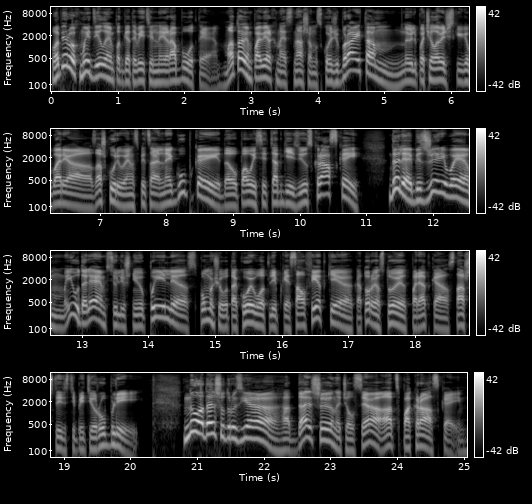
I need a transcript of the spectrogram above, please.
Во-первых, мы делаем подготовительные работы. Мотаем поверхность нашим скотч-брайтом, ну или по-человечески говоря, зашкуриваем специальной губкой, да повысить адгезию с краской. Далее обезжириваем и удаляем всю лишнюю пыль с помощью вот такой вот липкой салфетки, которая стоит порядка 165 рублей. Ну а дальше, друзья, а дальше начался ад с покраской.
